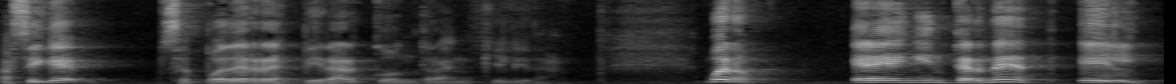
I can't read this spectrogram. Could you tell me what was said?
Así que se puede respirar con tranquilidad. Bueno, en Internet el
